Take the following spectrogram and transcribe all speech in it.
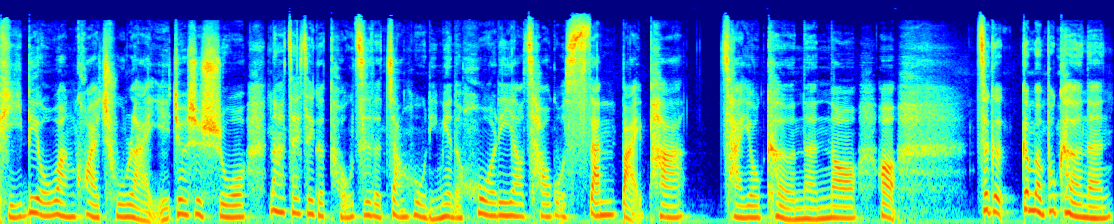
提六万块出来，也就是说，那在这个投资的账户里面的获利要超过三百趴才有可能哦，好。这个根本不可能。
